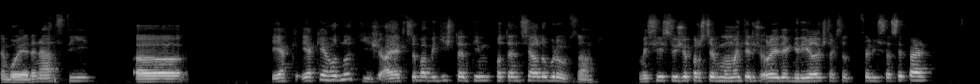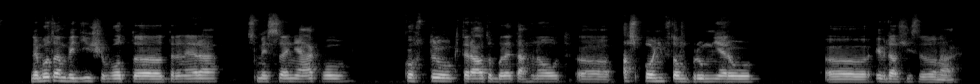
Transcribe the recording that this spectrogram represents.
nebo jedenáctý. Uh, jak, jak je hodnotíš a jak třeba vidíš ten tým potenciál do budoucna? Myslíš si, že prostě v momentě, když odejde Grealish, tak se to celý sesype? Nebo tam vidíš od uh, trenéra smysl nějakou kostru, která to bude tahnout uh, aspoň v tom průměru uh, i v dalších sezónách.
